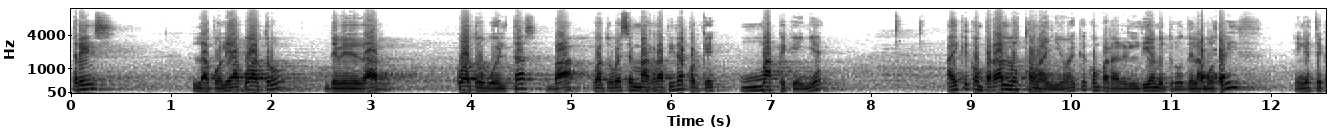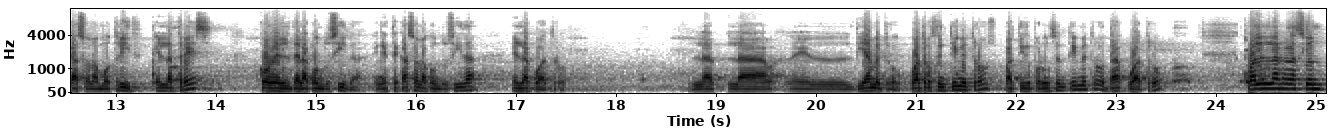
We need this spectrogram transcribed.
3 la polea 4 debe de dar cuatro vueltas, va cuatro veces más rápida porque es más pequeña hay que comparar los tamaños, hay que comparar el diámetro de la motriz, en este caso la motriz es la 3, con el de la conducida, en este caso la conducida es la 4. el diámetro 4 centímetros partido por un centímetro da 4. ¿Cuál es la relación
